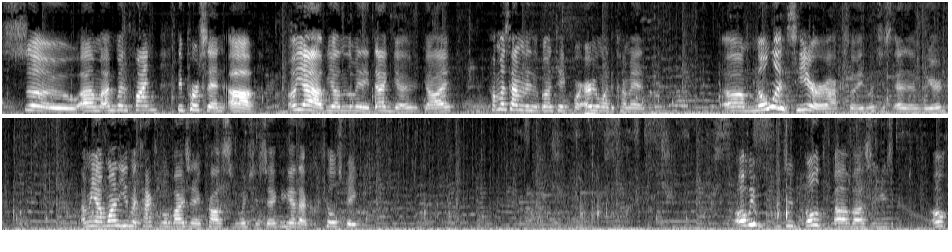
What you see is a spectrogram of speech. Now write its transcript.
So, um, I'm gonna find the person. Uh, oh yeah, we eliminated that guy. How much time is it gonna take for everyone to come in? Um, no one's here actually, which is uh, weird. I mean, I want to use my tactical visor in a cross situation so I can get that kill streak. Oh, we did both of us are using. Oh,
